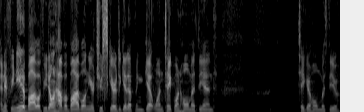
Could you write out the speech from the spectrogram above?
And if you need a Bible, if you don't have a Bible and you're too scared to get up and get one, take one home at the end. Take it home with you.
